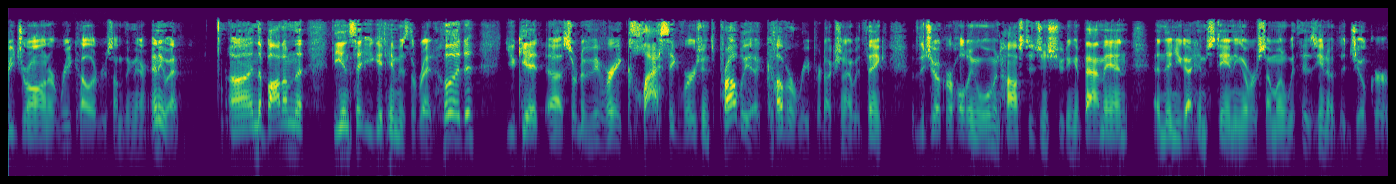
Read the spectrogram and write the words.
Redrawn or recolored or something there. Anyway, Uh, in the bottom, the, the inset you get him is the Red Hood. You get uh, sort of a very classic version. It's probably a cover reproduction, I would think, of the Joker holding a woman hostage and shooting at Batman. And then you got him standing over someone with his, you know, the Joker,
